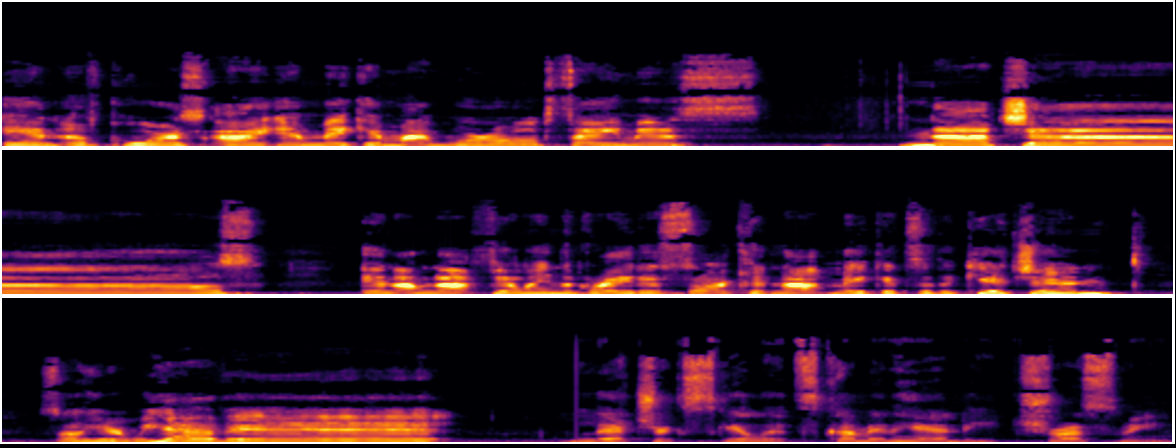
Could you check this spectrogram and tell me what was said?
And of course, I am making my world famous nachos. And I'm not feeling the greatest, so I could not make it to the kitchen. So here we have it. Electric skillets come in handy, trust me.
